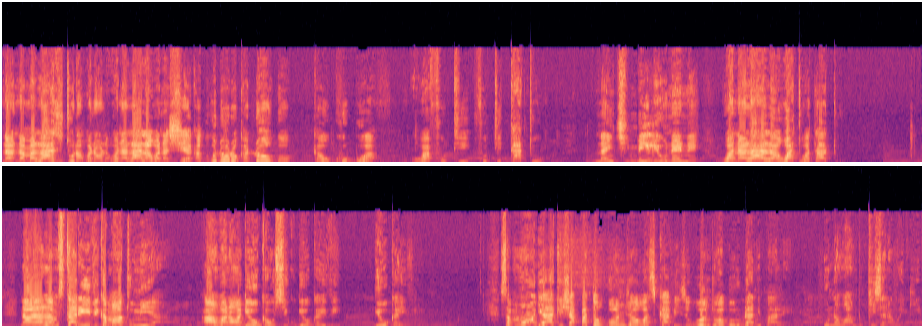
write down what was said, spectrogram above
na, na malazi wana, wanalala wanashare kagodoro kadogo ka ukubwa wa futi, futi tatu na inchi mbili unene, wanalala watu watatu. na wanalala mstari hivi kama watu mia. Hawa wana wageuka usiku, geuka hivi, geuka hivi. Sasa mmoja akishapata ugonjwa wa scabies, ugonjwa wa burudani pale, unawaambukiza na wengine.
